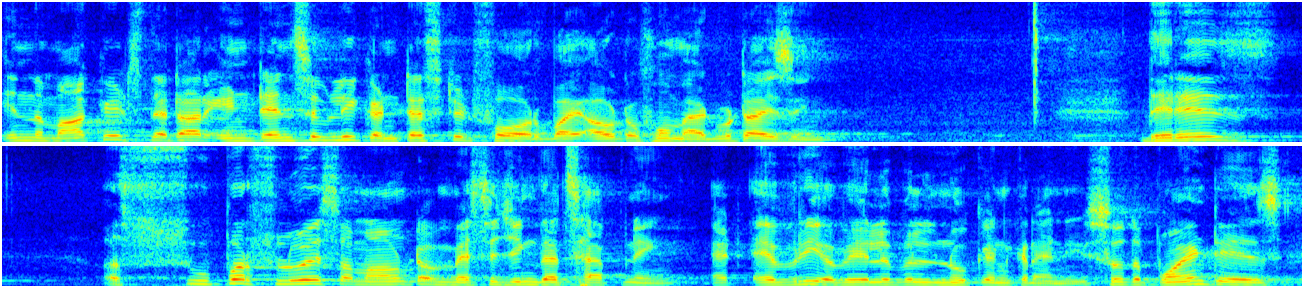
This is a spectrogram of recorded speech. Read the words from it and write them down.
in the markets that are intensively contested for by out of home advertising, there is a superfluous amount of messaging that's happening at every available nook and cranny. So the point is,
